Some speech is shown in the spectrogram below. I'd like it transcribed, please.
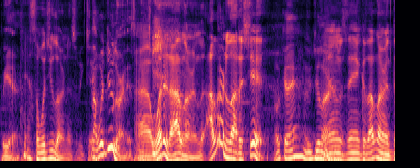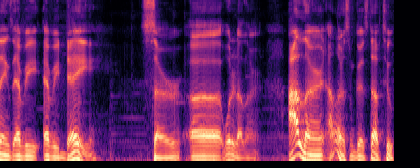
but yeah. So what'd you learn this week, Jay? Now, what'd you learn this week? Uh, what did I learn? I learned a lot of shit. okay, what'd you learn? You know what learn? I'm saying? Because I learn things every every day, sir. Uh, what did I learn? I learned I learned some good stuff too.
